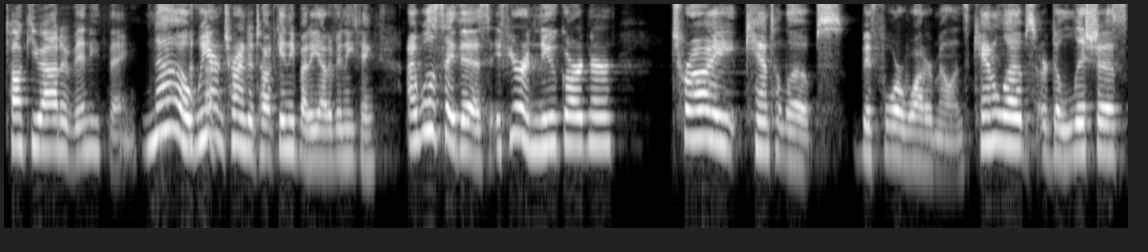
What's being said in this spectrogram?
talk you out of anything. No, we aren't trying to talk anybody out of anything. I will say this if you're a new gardener, try cantaloupes before watermelons. Cantaloupes are delicious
